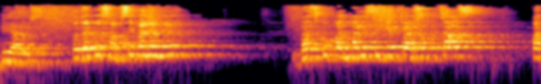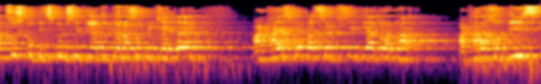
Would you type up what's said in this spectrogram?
बयालीस। तो देखो, सबसे पहले हमने दस को पैंतालीस से किया, चार सौ पचास। पच्चीस को पिचपन से किया तो तेरह सौ पिछहत्तर अट्ठाईस को पैंसठ से किया तो अठारह सौ बीस।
